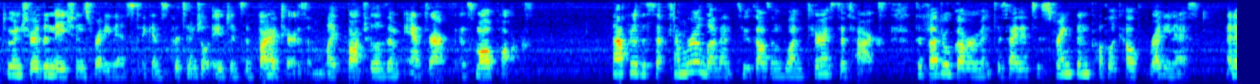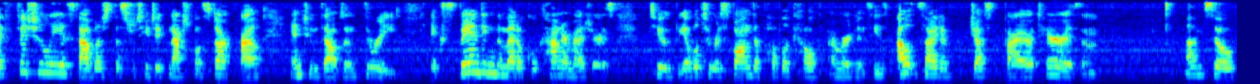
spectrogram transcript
to ensure the nation's readiness against potential agents of bioterrorism like botulism, anthrax, and smallpox. After the September 11, 2001 terrorist attacks, the federal government decided to strengthen public health readiness and officially established the Strategic National Stockpile in 2003, expanding the medical countermeasures to be able to respond to public health emergencies outside of just bioterrorism. Um, so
